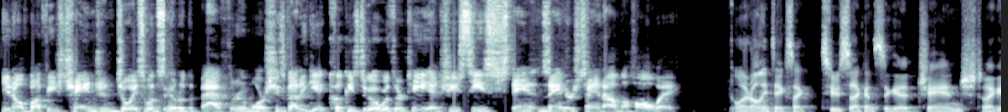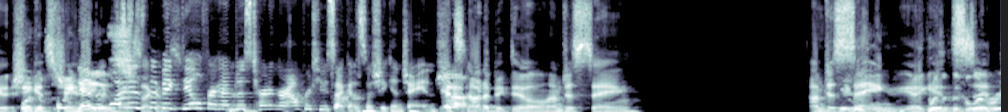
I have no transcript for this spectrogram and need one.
you know Buffy's changing, Joyce wants to go to the bathroom, or she's got to get cookies to go with her tea, and she sees Stan- Xander standing out in the hallway. well it only takes like two seconds to get changed like it, she But gets changed in Then like what five the big deal for him just turning around for two seconds so she can change? Yeah. It's not a big deal. I'm just saying. I'm just Maybe- saying. like, was it the it's- delivery?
